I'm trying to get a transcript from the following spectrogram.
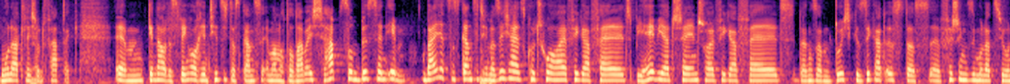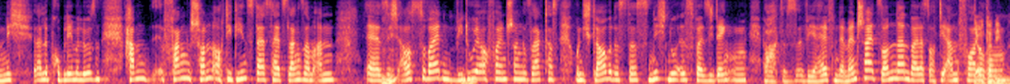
monatlich ja. und fertig. Ähm, genau, deswegen orientiert sich das Ganze immer noch daran. Aber ich habe so ein bisschen eben, weil jetzt das ganze mhm. Thema Sicherheitskultur häufiger fällt, Behavior Change häufiger fällt, langsam durchgesickert ist, dass äh, Phishing-Simulationen nicht alle Probleme lösen, haben, fangen schon auch die Dienstleister jetzt langsam an, äh, mhm. sich auszuweiten, wie mhm. du ja auch vorhin schon gesagt hast. Und ich glaube, dass das nicht nur ist, weil sie denken, oh, das, wir helfen der Menschheit, sondern weil das auch die Anforderungen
